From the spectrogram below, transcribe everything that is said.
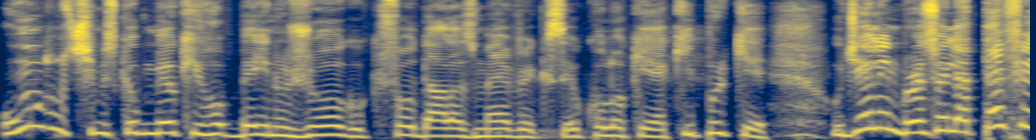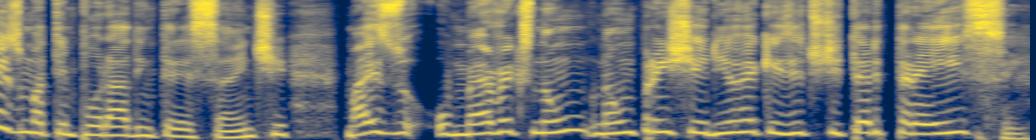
um dos times que eu meio que roubei no jogo, que foi o Dallas Mavericks, eu coloquei aqui porque o Jalen Brunson ele até fez uma temporada interessante, mas o Mavericks não, não preencheria o requisito de ter três Sim.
